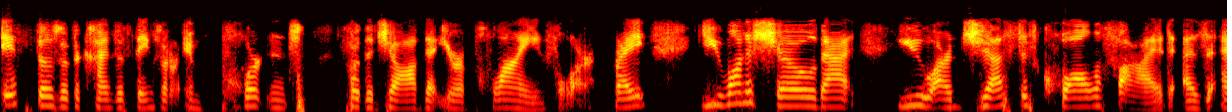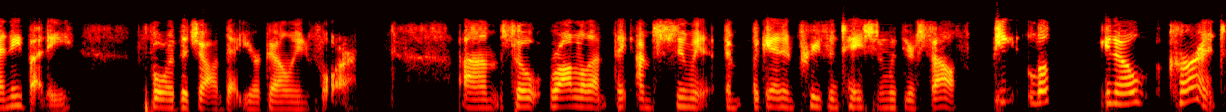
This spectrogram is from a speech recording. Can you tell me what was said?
if those are the kinds of things that are important for the job that you're applying for, right? You want to show that you are just as qualified as anybody for the job that you're going for. Um, so Ronald, I'm, I'm, assuming, again, in presentation with yourself, be, look, you know, current,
